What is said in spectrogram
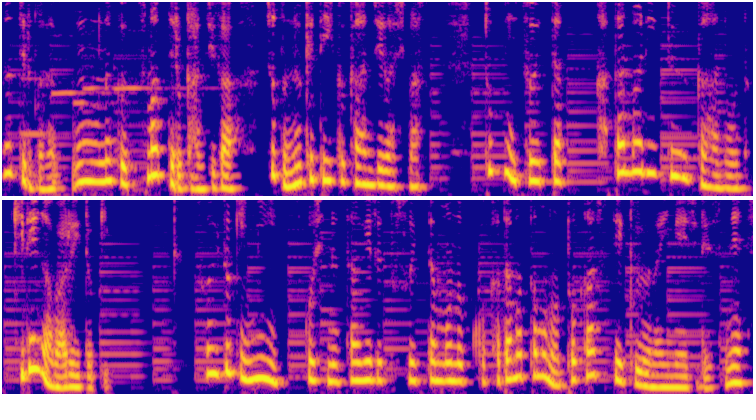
なんていうのかな、うん、なんか詰まってる感じが、ちょっと抜けていく感じがします。特にそういった塊というか、あの、キレが悪い時。そういう時に少し塗ってあげると、そういったもの、こう固まったものを溶かしていくようなイメージですね。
